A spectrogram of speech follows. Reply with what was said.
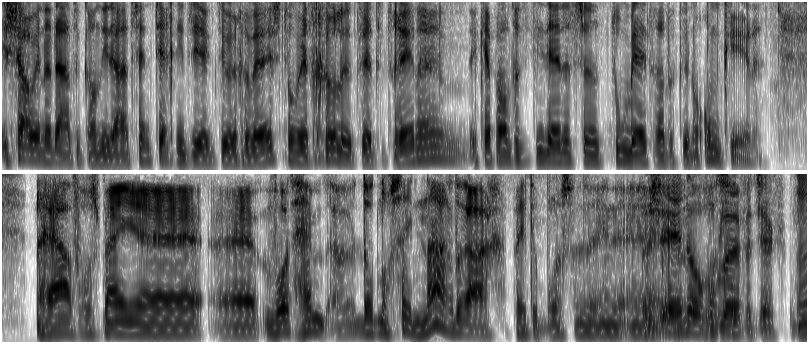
zou inderdaad een kandidaat zijn. Technisch directeur geweest. Toen werd Gullit werd de trainer. Ik heb altijd het idee dat ze dat toen beter hadden kunnen omkeren. Nou ja, volgens mij eh, eh, wordt hem eh, dat nog steeds nagedragen, Peter Bos. Eh, Dat is 1-0 wat- gebleven, Jack. Mm,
